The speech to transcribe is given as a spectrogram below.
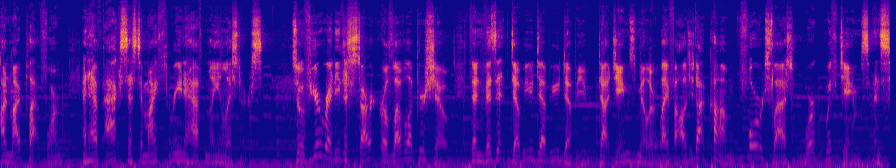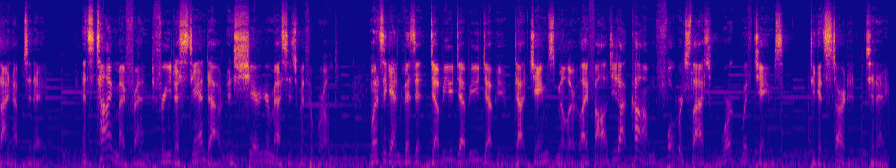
on my platform and have access to my 3.5 million listeners. So if you're ready to start or level up your show, then visit www.jamesmillerlifeology.com forward slash work with James and sign up today. It's time, my friend, for you to stand out and share your message with the world. Once again, visit www.jamesmillerlifeology.com forward slash work with James to get started today.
